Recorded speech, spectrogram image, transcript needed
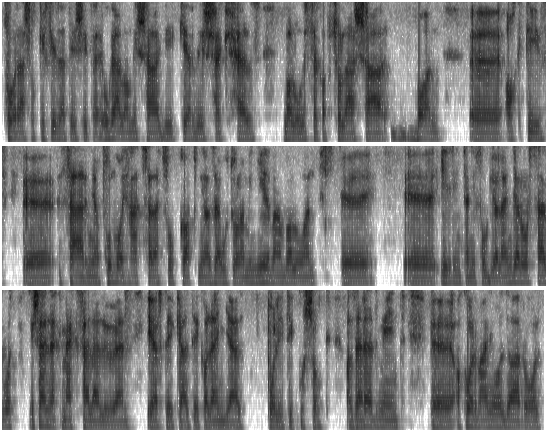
források kifizetését a jogállamisági kérdésekhez való összekapcsolásában aktív szárnya, komoly hátszelet fog kapni az EU-tól, ami nyilvánvalóan érinteni fogja Lengyelországot, és ennek megfelelően értékelték a lengyel politikusok az eredményt. A kormány oldalról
